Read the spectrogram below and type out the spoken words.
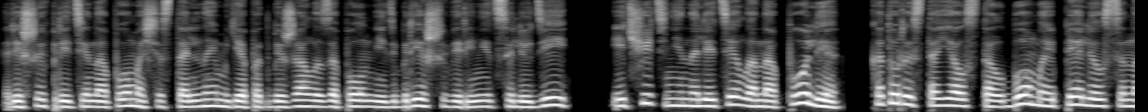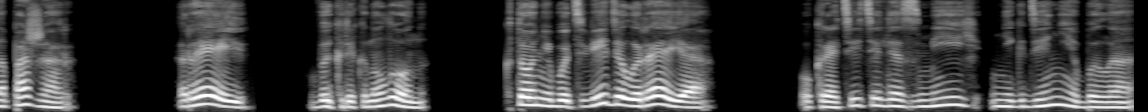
Решив прийти на помощь остальным, я подбежала заполнить брешь вереницы людей и чуть не налетела на поле, который стоял столбом и пялился на пожар. «Рэй!» — выкрикнул он. «Кто-нибудь видел Рэя?» Укротителя змей нигде не было.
